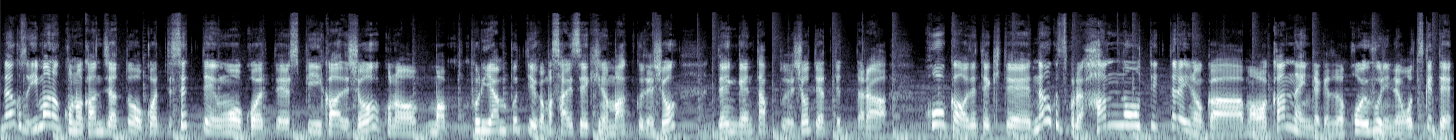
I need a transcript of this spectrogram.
なおかつ今のこの感じだとこうやって接点をこうやってスピーカーでしょ？この、まあ、プリアンプっていうかまあ再生機能 Mac でしょ？電源タップでしょ？ってやってったら効果は出てきて、なおかつこれ反応って言ったらいいのか、まあわかんないんだけど、こういう風にね、をつけて、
